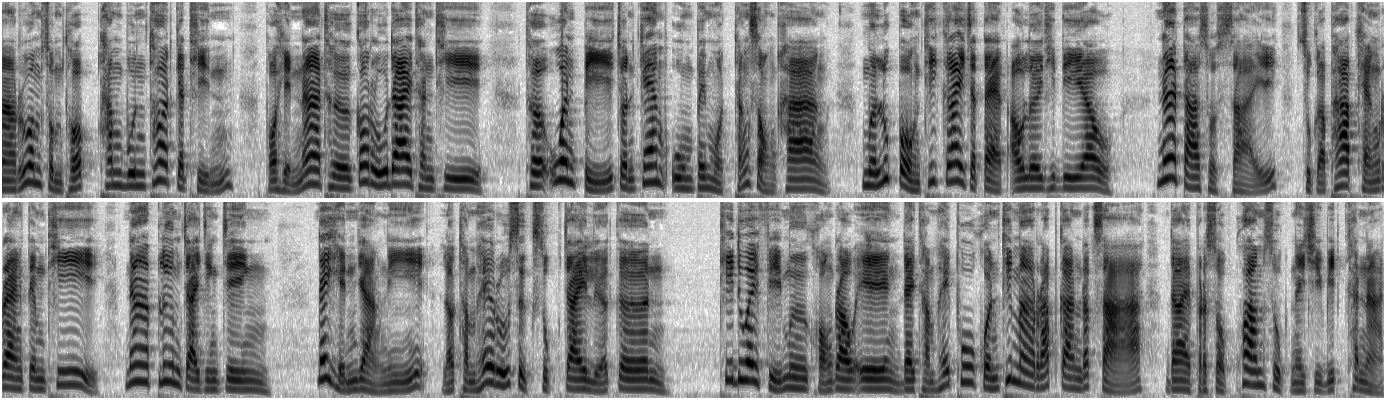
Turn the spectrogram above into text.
มาร่วมสมทบทำบุญทอดกระถิน พอเห็นหน้าเธอก็รู้ได้ทันที เธออ้วนปีจนแก้มอูมไปหมดทั้งสองข้าง เหมือนลูกโป่งที่ใกล้จะแตกเอาเลยทีเดียว หน้าตาสดใส สุขภาพแข็งแรงเต็มที่ น่าปลื้มใจจริง ๆ ได้เห็นอย่างนี้แล้วทำให้รู้สึกสุขใจเหลือเกิน ที่ด้วยฝีมือของเราเองได้ทำให้ผู้คนที่มารับการรักษาได้ประสบความสุขในชีวิตขนาด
